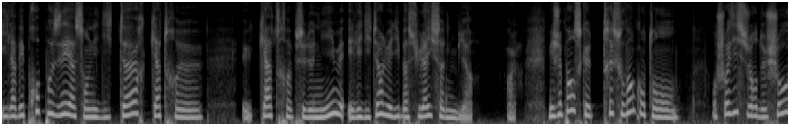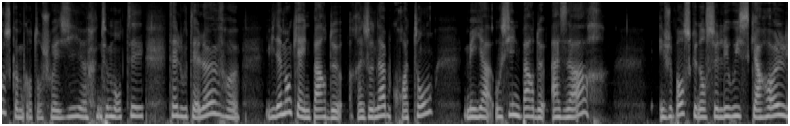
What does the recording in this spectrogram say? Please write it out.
Il avait proposé à son éditeur quatre, euh, quatre pseudonymes et l'éditeur lui a dit bah, celui-là il sonne bien. Voilà. Mais je pense que très souvent quand on, on choisit ce genre de choses, comme quand on choisit euh, de monter telle ou telle œuvre, évidemment qu'il y a une part de raisonnable, croit-on, mais il y a aussi une part de hasard. Et je pense que dans ce Lewis Carroll,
